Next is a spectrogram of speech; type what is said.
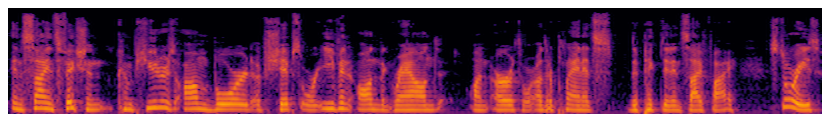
in science fiction, computers on board of ships or even on the ground on Earth or other planets depicted in sci-fi stories,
